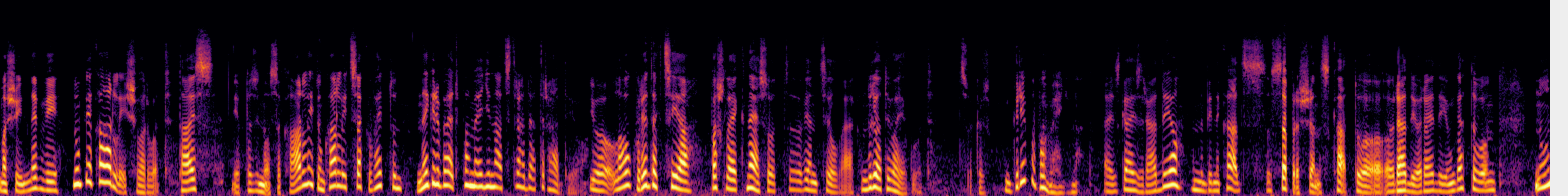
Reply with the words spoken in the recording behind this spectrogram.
mašīna nebija. Nu, pie Kārlīša varot. Tā es iepazinos ar Kārlītu, un Kārlīts saka, vai tu negribētu pamēģināt strādāt radio? Jo lauku redakcijā pašlaik nesot viena cilvēka, nu ļoti vajagot. Saka, gribu pamēģināt aizgāju uz radio. Man nebija nekādas saprašanas, kā to radio raidījumu gatavo. Un, nu,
